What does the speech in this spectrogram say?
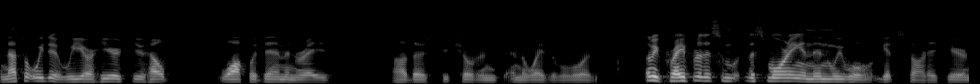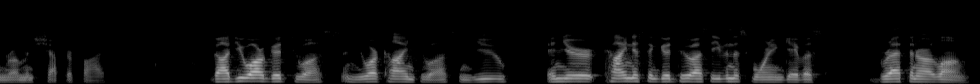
and that's what we do. We are here to help walk with them and raise uh, those two children in the ways of the Lord. Let me pray for this this morning, and then we will get started here in Romans chapter five. God, you are good to us, and you are kind to us, and you, in your kindness and good to us, even this morning, gave us breath in our lungs.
